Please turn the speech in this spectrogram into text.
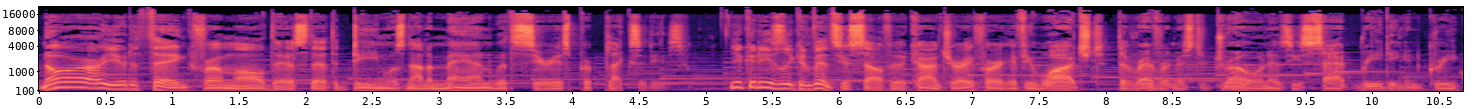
Nor are you to think from all this that the dean was not a man with serious perplexities. You could easily convince yourself of the contrary, for if you watched the Reverend Mr. Drone as he sat reading in Greek,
